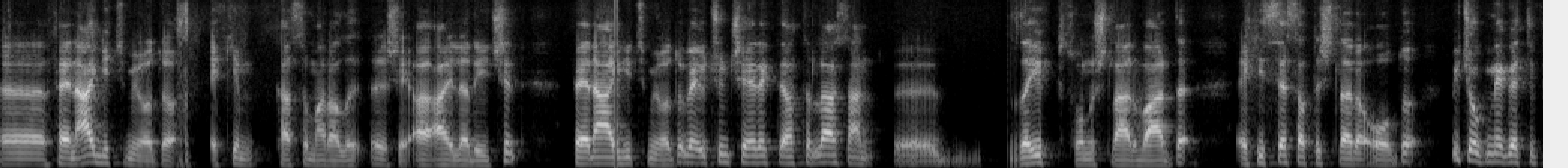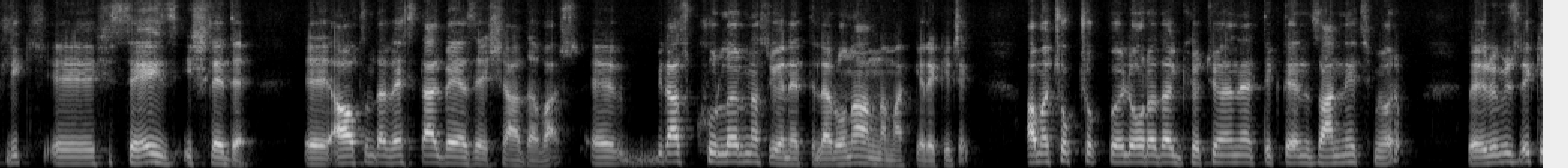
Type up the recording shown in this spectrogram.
e, fena gitmiyordu. Ekim, Kasım aralı e, şey ayları için fena gitmiyordu ve üçüncü çeyrekte hatırlarsan e, zayıf sonuçlar vardı. E, hisse satışları oldu. Birçok negatiflik e, hisseye işledi. E, altında Vestel beyaz eşya da var. E, biraz kurları nasıl yönettiler onu anlamak gerekecek. Ama çok çok böyle orada kötü yönettiklerini zannetmiyorum. Ve önümüzdeki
